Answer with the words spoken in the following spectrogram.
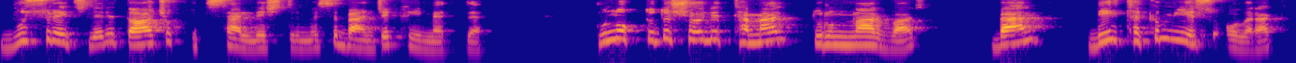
bu süreçleri daha çok içselleştirmesi bence kıymetli. Bu noktada şöyle temel durumlar var. Ben bir takım üyesi olarak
